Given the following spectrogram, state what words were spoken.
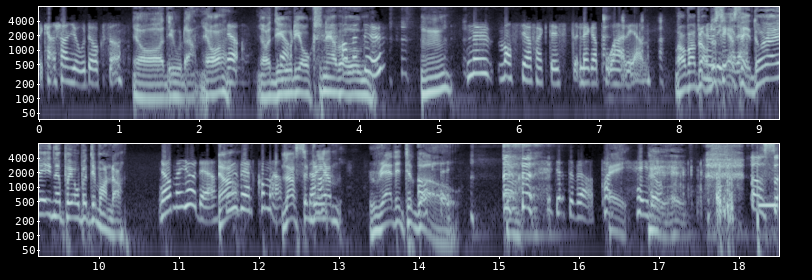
det kanske han gjorde också. Ja, det gjorde han. Ja, ja. Ja. det Ja. gjorde jag också när jag var Ja, men ung. du, Mm. nu måste jag faktiskt lägga på här igen. Ja, vad bra. Nu Då ses vi. Då är jag inne på jobbet imorgon då. Ja, men gör det. Ja. Du är välkommen. Lasse. Wirén, ready to go. Jättebra. Tack. Hej. Hej då. Hej, hej. Alltså.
